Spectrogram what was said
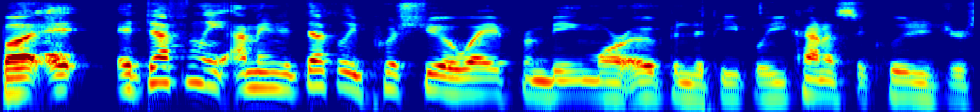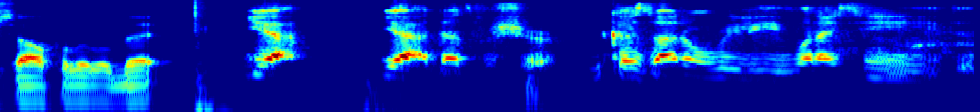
But it, it definitely I mean it definitely pushed you away from being more open to people. You kind of secluded yourself a little bit. Yeah, yeah, that's for sure. Because I don't really, when I see the,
